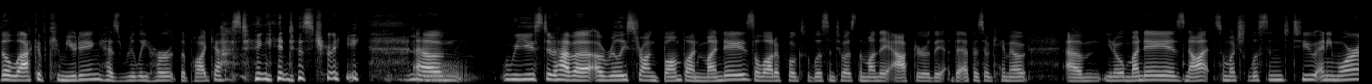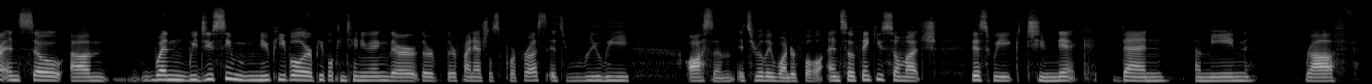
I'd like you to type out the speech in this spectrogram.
the lack of commuting has really hurt the podcasting industry. Um, we used to have a, a, really strong bump on Mondays. A lot of folks would listen to us the Monday after the, the episode came out. Um, you know, Monday is not so much listened to anymore. And so um, when we do see new people or people continuing their, their, their financial support for us, it's really awesome. It's really wonderful. And so thank you so much this week to Nick, Ben, Amin, Raf,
